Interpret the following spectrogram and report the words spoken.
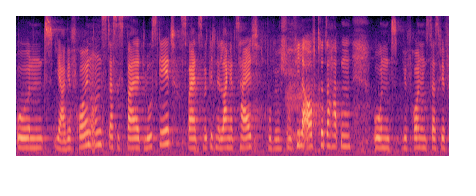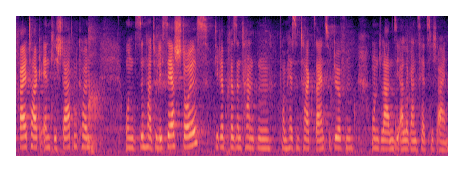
und ja, wir freuen uns, dass es bald losgeht. Es war jetzt wirklich eine lange Zeit, wo wir schon viele Auftritte hatten. Und wir freuen uns, dass wir Freitag endlich starten können und sind natürlich sehr stolz, die Repräsentanten vom Hessentag sein zu dürfen und laden Sie alle ganz herzlich ein.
